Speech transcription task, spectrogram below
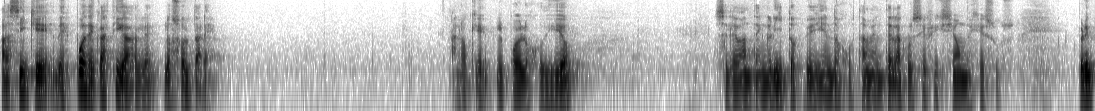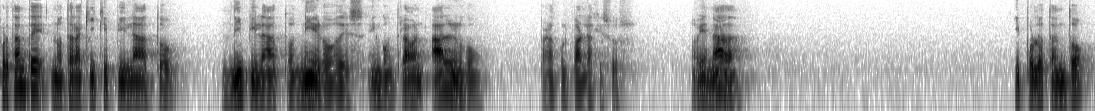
Así que después de castigarle, lo soltaré. A lo que el pueblo judío se levanta en gritos pidiendo justamente la crucifixión de Jesús. Pero importante notar aquí que Pilato, ni Pilato, ni Herodes encontraban algo para culparle a Jesús. No había nada. Y por lo tanto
